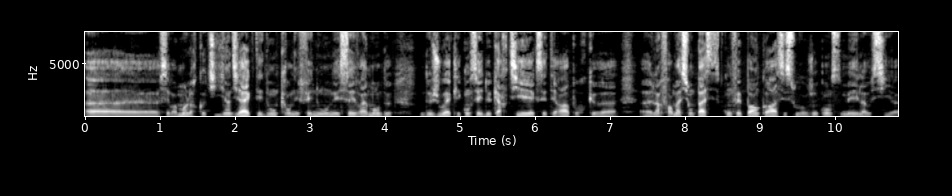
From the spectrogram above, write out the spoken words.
c'est vraiment leur quotidien direct. Et donc, en effet, nous, on essaie vraiment de de jouer avec les conseils de quartier, etc., pour que euh, euh, l'information passe, ce qu'on fait pas encore assez souvent, je pense, mais là aussi, euh,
